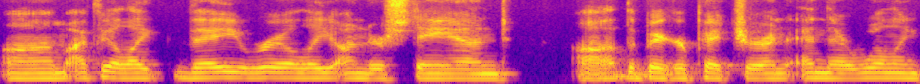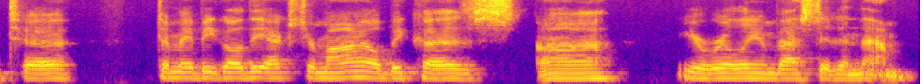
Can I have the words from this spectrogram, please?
Um, I feel like they really understand uh, the bigger picture, and and they're willing to to maybe go the extra mile because uh, you're really invested in them.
